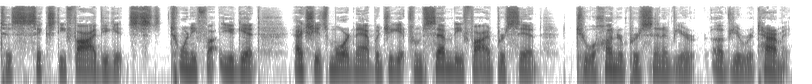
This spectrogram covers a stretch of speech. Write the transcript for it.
to 65 you get 25 you get actually it's more than that but you get from 75% to 100% of your of your retirement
